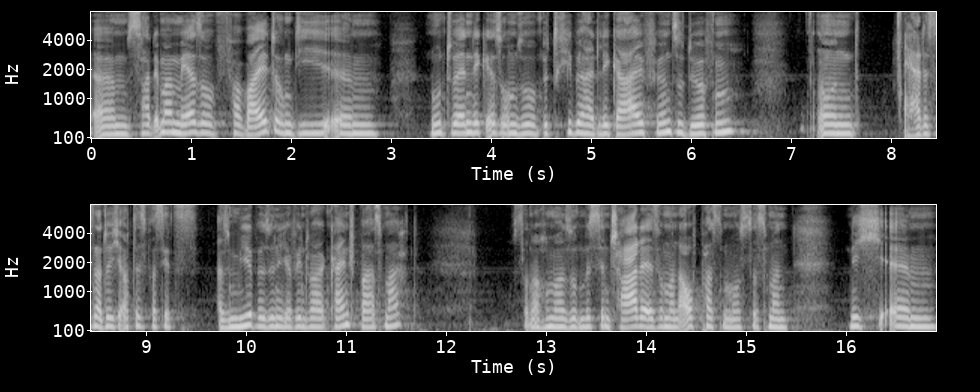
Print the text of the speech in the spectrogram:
Ähm, es hat immer mehr so Verwaltung, die ähm, notwendig ist, um so Betriebe halt legal führen zu dürfen. Und ja, das ist natürlich auch das, was jetzt, also mir persönlich auf jeden Fall keinen Spaß macht. Was dann auch immer so ein bisschen schade ist, wenn man aufpassen muss, dass man nicht ähm,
